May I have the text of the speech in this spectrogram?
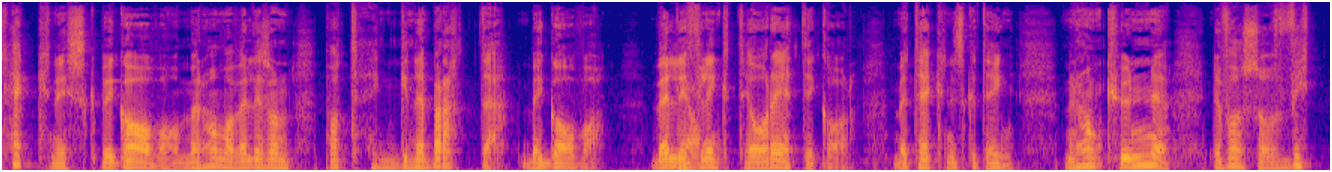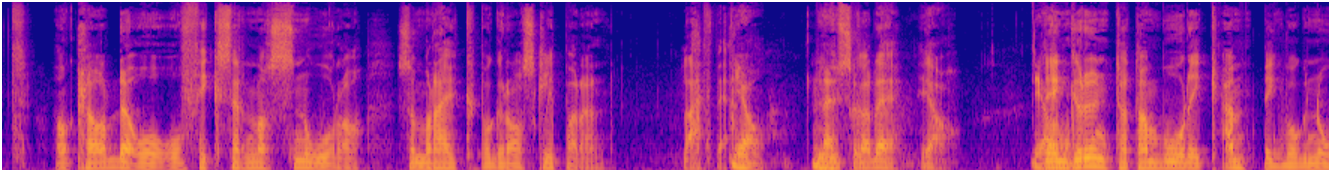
teknisk begava, men han var veldig sånn på tegnebrettet begava. Veldig ja. flink teoretiker med tekniske ting. Men han kunne Det var så vidt han klarte å, å fikse denne snora som røyk på grasklipperen. Leif Berr. Ja, du husker det? Ja. Det er en grunn til at han bor i campingvogn nå,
